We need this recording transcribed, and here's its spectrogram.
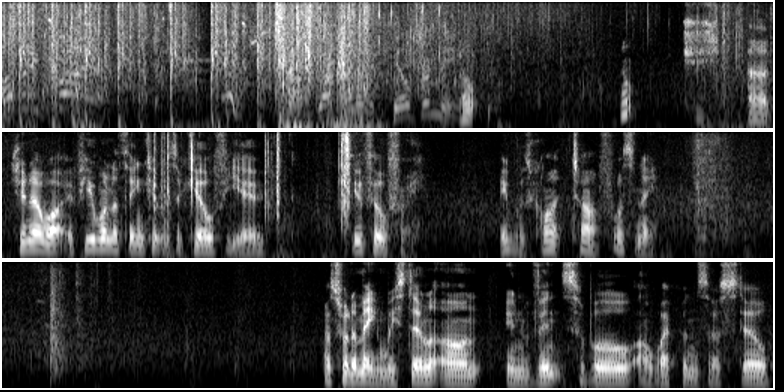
Opening fire! Up another kill from me. Oh. No. Uh, do you know what? If you want to think it was a kill for you, you feel free. He was quite tough, wasn't he? That's what I mean. We still aren't invincible. Our weapons are still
